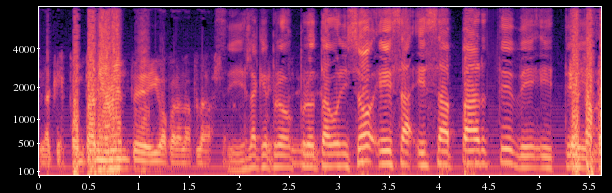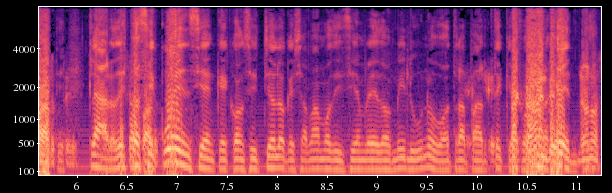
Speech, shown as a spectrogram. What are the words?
la que espontáneamente iba para la plaza. Sí, es la que este, protagonizó esa esa parte de este, esa parte, este, claro, de esta secuencia en que consistió lo que llamamos diciembre de 2001 u otra parte que fue No nos,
